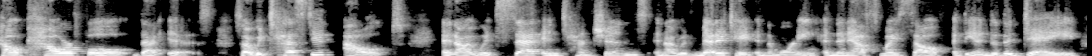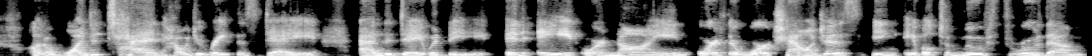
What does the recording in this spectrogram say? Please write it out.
how powerful that is. So I would test it out and I would set intentions and I would meditate in the morning and then ask myself at the end of the day on a one to 10, how would you rate this day? And the day would be an eight or nine, or if there were challenges, being able to move through them,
